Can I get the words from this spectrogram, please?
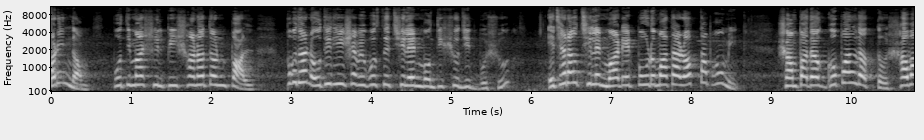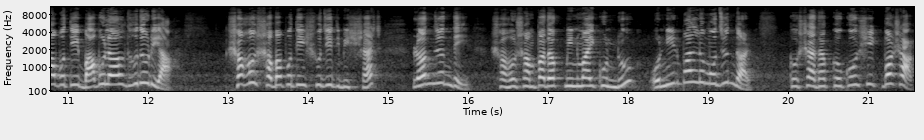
অরিন্দম, প্রতিমা শিল্পী সনাতন পাল, প্রধান অতিথি হিসেবে উপস্থিত ছিলেন মন্ত্রী সুজিত বসু। এছাড়াও ছিলেন ওয়ার্ডের পৌরমাতা রত্না ভৌমিক, সম্পাদক গোপাল দত্ত, সভাপতি বাবুলাল ধুদুরিয়া সহ সভাপতি সুজিত বিশ্বাস, রঞ্জন দে সহ সম্পাদক মিনময় কুণ্ডু ও নির্মাল্য মজুমদার, কোষাধ্যক্ষ কৌশিক বসাক।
